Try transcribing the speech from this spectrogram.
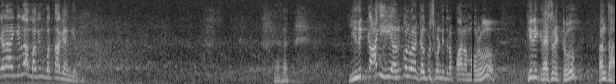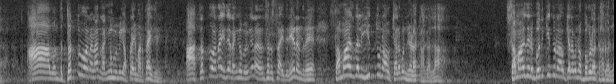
ಕೇಳಂಗಿಲ್ಲ ಮಗನ್ ಗೊತ್ತಾಗಂಗಿಲ್ಲ. ಇದಕ್ಕಾಗಿ ಈ ಅನುಕೂಲವನ್ನು ಕಲ್ಪಿಸ್ಕೊಂಡಿದ್ರಪ್ಪ ನಮ್ಮವರು. ಹಿರಿಕ್ ಹೆಸರಿಟ್ಟು ಅಂತ ಆ ಒಂದು ತತ್ವವನ್ನು ನಾನು ರಂಗಭೂಮಿಗೆ ಅಪ್ಲೈ ಮಾಡ್ತಾ ಇದ್ದೀನಿ. ಆ ತತ್ವವನ್ನು ಇದೇ ರಂಗಭೂಮಿಗೆ ನಾನು ಅನುಸರಿಸ್ತಾ ಇದ್ದೀನಿ. ಏನಂದ್ರೆ, ಸಮಾಜದಲ್ಲಿ ಇದ್ದು ನಾವು ಕೆಲವನ್ನು ಹೇಳೋಕ್ಕಾಗಲ್ಲ. ಸಮಾಜದಲ್ಲಿ ಬದುಕಿದ್ದು ನಾವು ಕೆಲವನ್ನು ಬಗಳೋಕ್ಕಾಗಲ್ಲ.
